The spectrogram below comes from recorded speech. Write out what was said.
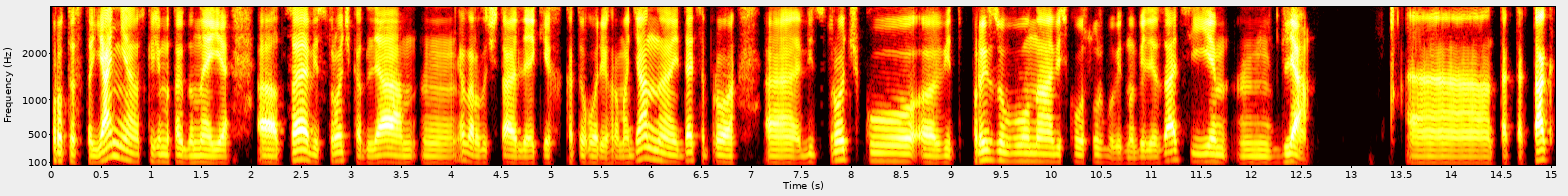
протистояння, скажімо так, до неї. Е, це відстрочка для я зараз зачитаю для яких категорій громадян йдеться про е, відстрочку е, від призову на військову службу від мобілізації для Е, так, так, так,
